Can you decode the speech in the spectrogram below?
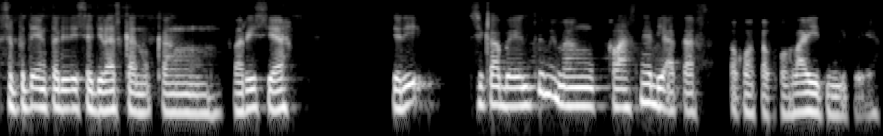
seperti yang tadi saya jelaskan Kang Faris ya. Jadi si KBN itu memang kelasnya di atas tokoh-tokoh lain gitu ya.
